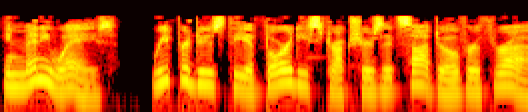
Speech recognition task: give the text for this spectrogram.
in many ways, reproduced the authority structures it sought to overthrow.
